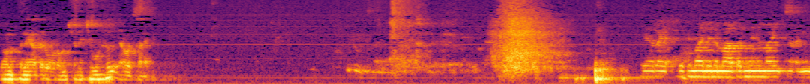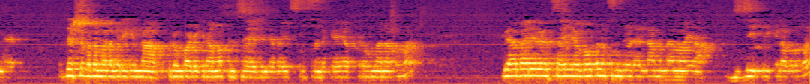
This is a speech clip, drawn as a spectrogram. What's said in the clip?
ജോൺസനെ ആദരവോടം ക്ഷണിച്ചുകൊണ്ട് ഞാൻ അവസാനിപ്പിക്കുന്നു. ഏറെ ബഹുമാന്യനും ആദരണീയമായി ചടങ്ങിന്റെ അധ്യക്ഷപദം അലങ്കരിക്കുന്ന തിരുവമ്പാടി ഗ്രാമപഞ്ചായത്തിന്റെ vice president K R Rahman വ്യാപാരി വ്യവസായി ഏകോപന സമിതിയുടെ എല്ലാം എല്ലാമായ ജിജി ലീക്കൽ അവറുകൾ.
